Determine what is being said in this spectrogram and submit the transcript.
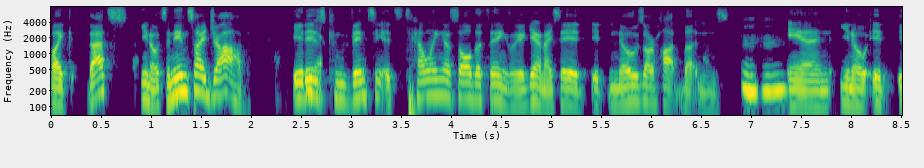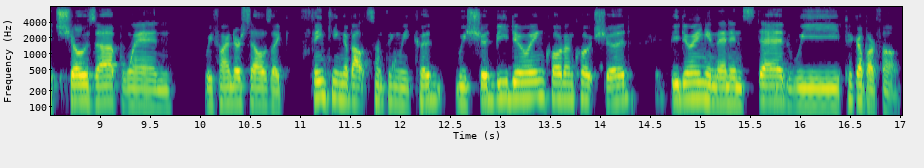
Like that's, you know, it's an inside job. It Yeah. is convincing. It's telling us all the things. Like again, I say it it knows our hot buttons mhm, and you know it it shows up when we find ourselves like thinking about something we could we should be doing quote unquote should be doing and then instead we pick up our phone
